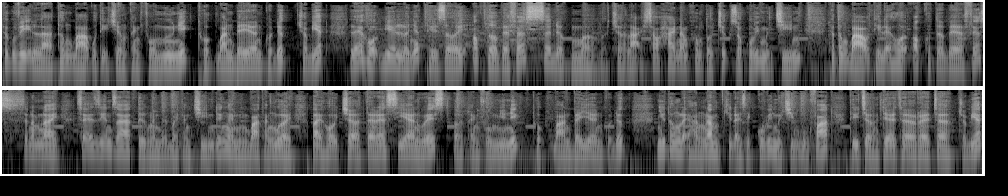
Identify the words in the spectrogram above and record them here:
Thưa quý vị là thông báo của thị trường thành phố Munich thuộc bang Bayern của Đức cho biết lễ hội bia lớn nhất thế giới Oktoberfest sẽ được mở trở lại sau 2 năm không tổ chức do Covid-19. Theo thông báo thì lễ hội Oktoberfest năm nay sẽ diễn ra từ ngày 17 tháng 9 đến ngày 3 tháng 10 tại hội chợ Theresienwiese ở thành phố Munich thuộc bang Bayern của Đức. Như thông lệ hàng năm khi đại dịch Covid-19 bùng phát, thị trưởng Dieter Reiter cho biết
